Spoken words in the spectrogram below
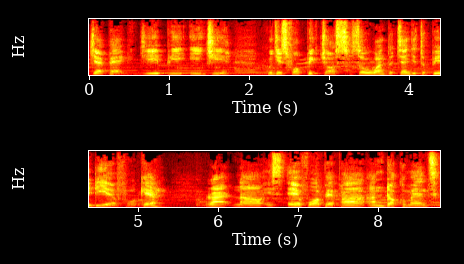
JPEG, JPEG which is for pictures. So we want to change it to pdf okay? Right now it's a4 paper and document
